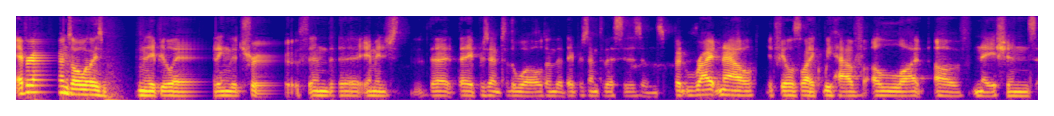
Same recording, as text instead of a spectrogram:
everyone's always manipulating the truth and the image that they present to the world and that they present to their citizens. But right now, it feels like we have a lot of nations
